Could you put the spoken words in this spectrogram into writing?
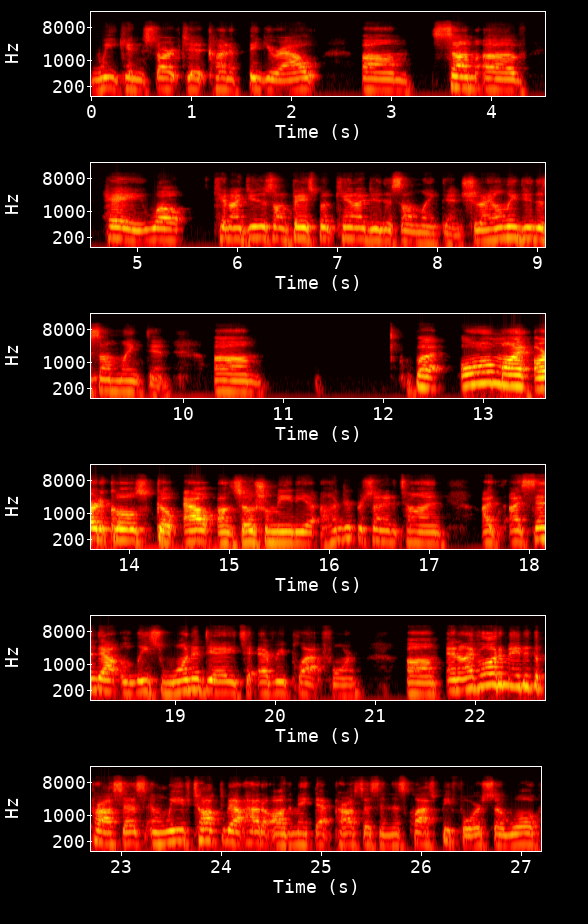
we can start to kind of figure out um, some of, hey, well, can I do this on Facebook? Can I do this on LinkedIn? Should I only do this on LinkedIn? Um, but all my articles go out on social media 100% of the time. I, I send out at least one a day to every platform. Um, and I've automated the process, and we've talked about how to automate that process in this class before. So we'll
